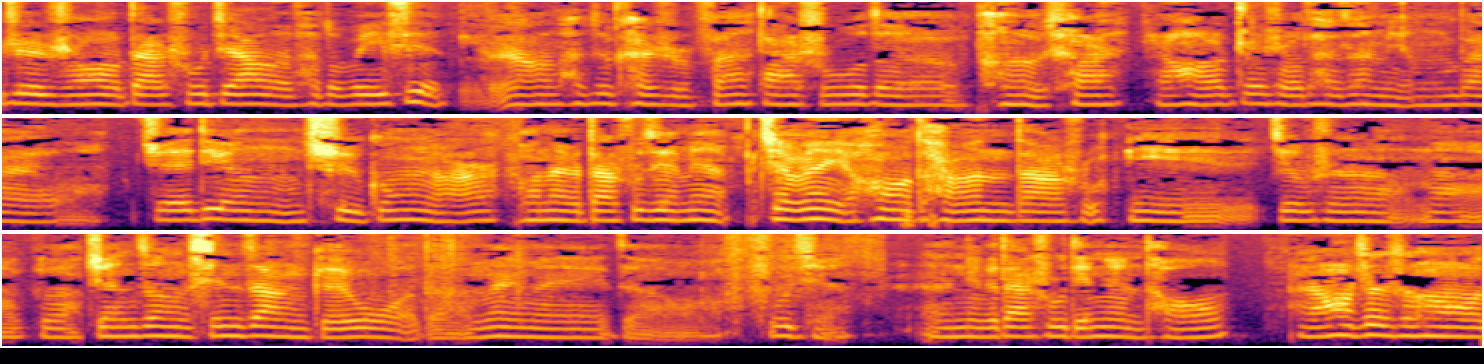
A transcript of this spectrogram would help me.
这时候，大叔加了她的微信，然后她就开始翻大叔的朋友圈，然后这时候她才明白了。决定去公园和那个大叔见面。见面以后，他问大叔：“你就是那个捐赠心脏给我的妹妹的父亲？”嗯，那个大叔点点头。然后这时候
